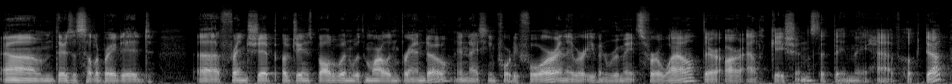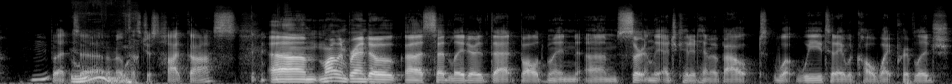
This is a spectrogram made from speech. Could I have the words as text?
Um, there's a celebrated uh, friendship of James Baldwin with Marlon Brando in 1944, and they were even roommates for a while. There are allegations that they may have hooked up, but uh, I don't know if that's just hot goss. Um, Marlon Brando uh, said later that Baldwin um, certainly educated him about what we today would call white privilege.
